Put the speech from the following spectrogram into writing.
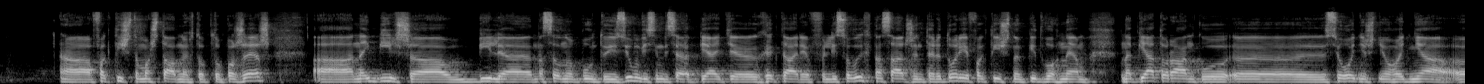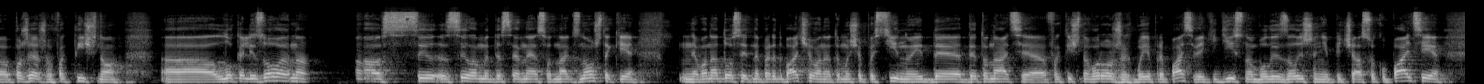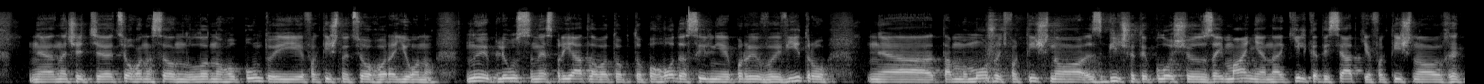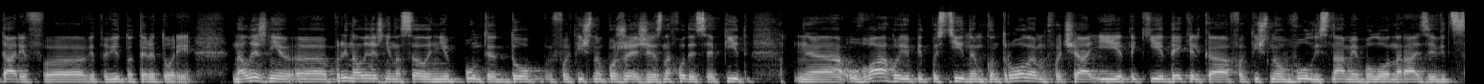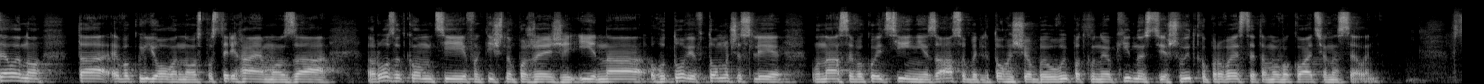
фактично масштабних, тобто пожеж. Найбільша біля населеного пункту Ізюм 85 гектарів лісових насаджень території фактично під вогнем. На п'яту ранку е, сьогоднішнього дня е, пожежу фактично е, локалізовано силами ДСНС. Однак знову ж таки вона досить непередбачувана, тому що постійно йде детонація фактично ворожих боєприпасів, які дійсно були залишені під час окупації. е, Значить, цього населеного пункту і фактично цього району. Ну і плюс несприятлива, тобто погода, сильні пориви вітру е, там можуть фактично збільшити площу займання на кілька десятків фактично гектарів е, відповідно території. Належні е, при належні населені пункти до фактично пожежі знаходяться під е, увагою, під постійним контролем. Хоча і такі декілька фактично вулиць нами було наразі відселено та евакуйовано. Спостерігаємо за розвитком цієї фактично пожежі, і на готові, в тому числі, у нас евакуаційні засоби для того, щоб у випадку необхідності швидко провести там евакуацію населення.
